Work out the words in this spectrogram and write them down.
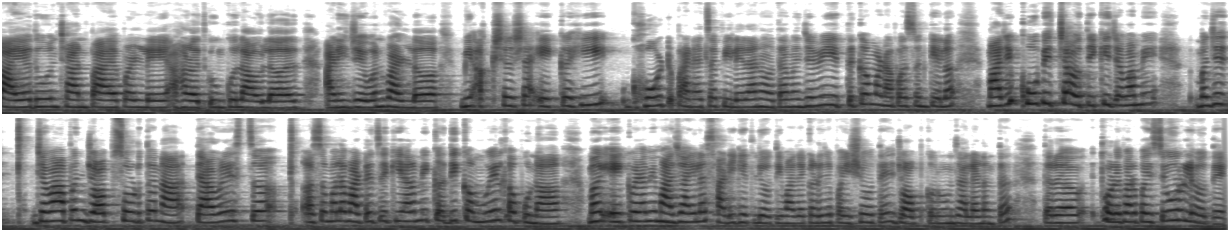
पाय धुवून छान पाय पडले हळद कुंकू लावलं आणि जेवण वाढलं. मी अक्षरशः एकही घोट पाण्याचा पिलेला नव्हता. म्हणजे मी इतकं मनापासून केलं. माझी खूप इच्छा होती की जेव्हा मी म्हणजे जेव्हा आपण जॉब सोडतो ना त्यावेळेसचं असं मला वाटायचं की यार मी कधी कमवेल का पुन्हा? मग एक वेळा मी माझ्या आईला साडी घेतली होती. माझ्याकडे जे पैसे होते जॉब करून झाल्यानंतर तर थोडेफार पैसे उरले होते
